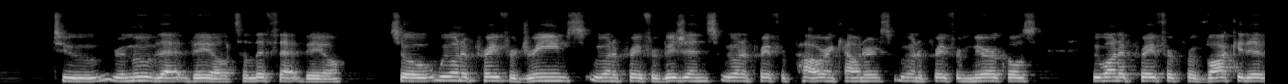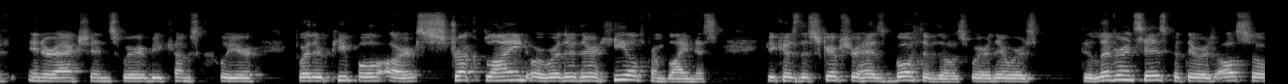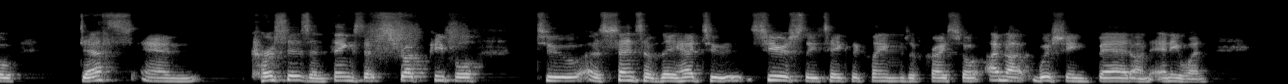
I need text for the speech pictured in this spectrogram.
to remove that veil, to lift that veil. So we want to pray for dreams. We want to pray for visions. We want to pray for power encounters. We want to pray for miracles. We want to pray for provocative interactions where it becomes clear whether people are struck blind or whether they're healed from blindness because the scripture has both of those where there was deliverances but there was also deaths and curses and things that struck people to a sense of they had to seriously take the claims of Christ. So I'm not wishing bad on anyone,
